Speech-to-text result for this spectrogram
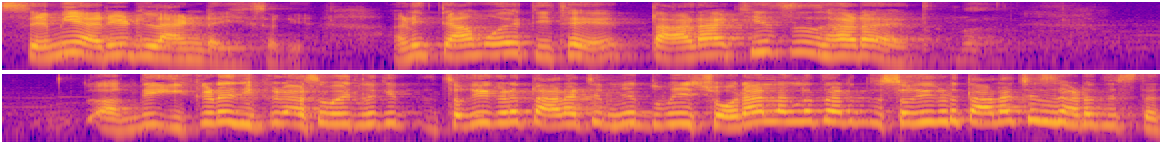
सेमी ॲरिड लँड आहे ही सगळी. आणि त्यामुळे तिथे ताडाचीच झाडं आहेत. अगदी इकडे जिकडे असं बघितलं की सगळीकडे ताडाचे म्हणजे तुम्ही शोधायला लागलं तर सगळीकडे ताडाचीच झाडं दिसतात.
